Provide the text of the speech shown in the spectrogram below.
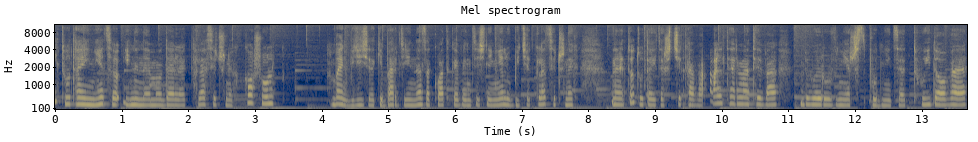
I tutaj nieco inne modele klasycznych koszul bo jak widzicie takie bardziej na zakładkę, więc jeśli nie lubicie klasycznych, e, to tutaj też ciekawa alternatywa. Były również spódnice tweedowe,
